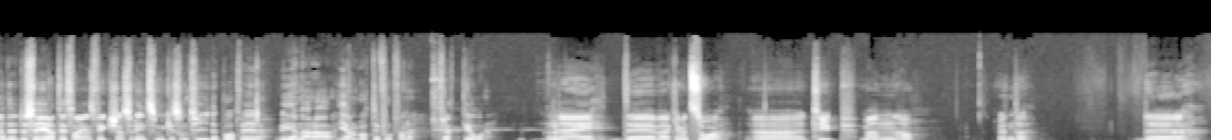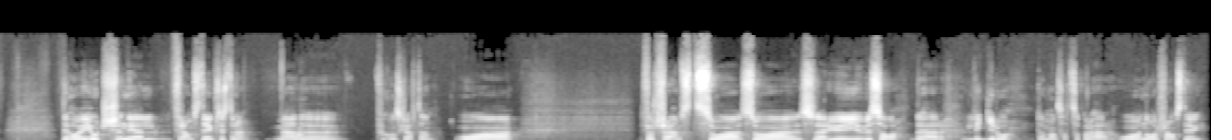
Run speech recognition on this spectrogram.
Men du, säger att det är science fiction, så det är inte så mycket som tyder på att vi, vi är nära genombrott. Det är fortfarande 30 år. Nej, det verkar väl inte så, eh, typ. Men ja, vet inte. Det, det har ju gjorts en del framsteg på sistone med eh, fusionskraften. Och först och främst så, så, så är det ju i USA det här ligger då, där man satsar på det här och når framsteg.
